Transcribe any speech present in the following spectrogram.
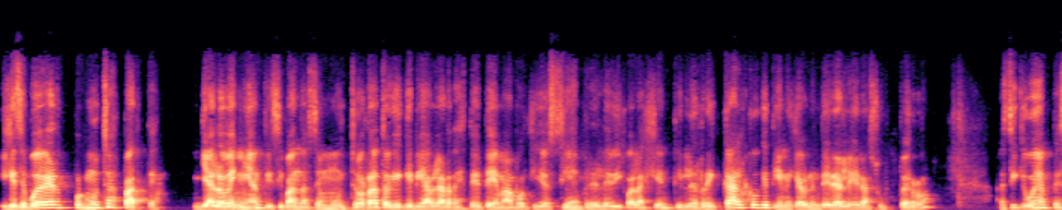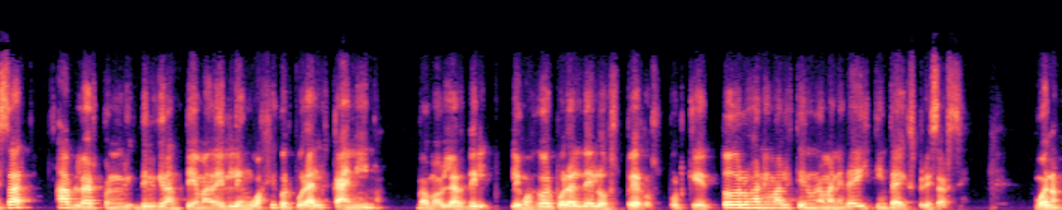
y que se puede ver por muchas partes. Ya lo venía anticipando hace mucho rato que quería hablar de este tema porque yo siempre le digo a la gente y le recalco que tiene que aprender a leer a sus perros. Así que voy a empezar a hablar del gran tema del lenguaje corporal canino. Vamos a hablar del lenguaje corporal de los perros porque todos los animales tienen una manera distinta de expresarse. Bueno,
